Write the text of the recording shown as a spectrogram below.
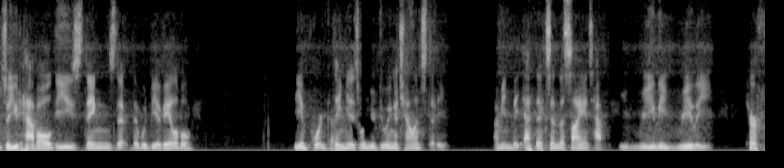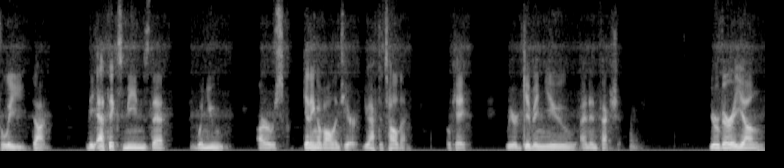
So you'd have all these things that, that would be available. The important okay. thing is when you're doing a challenge study, I mean, the ethics and the science have to be really, really carefully done. The ethics means that when you are getting a volunteer, you have to tell them, okay, we are giving you an infection. You're very young.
